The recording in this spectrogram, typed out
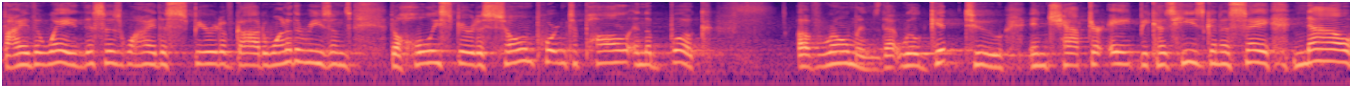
By the way, this is why the Spirit of God, one of the reasons the Holy Spirit is so important to Paul in the book of Romans that we'll get to in chapter 8 because he's going to say now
